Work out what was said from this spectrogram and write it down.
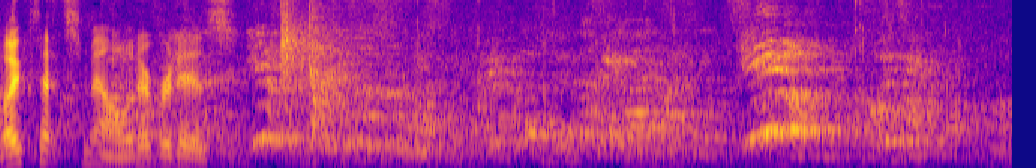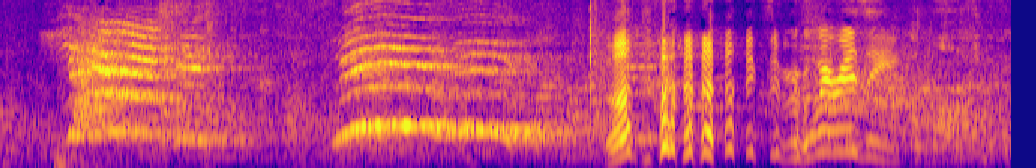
Likes that smell, whatever it is. Oh, where is he?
